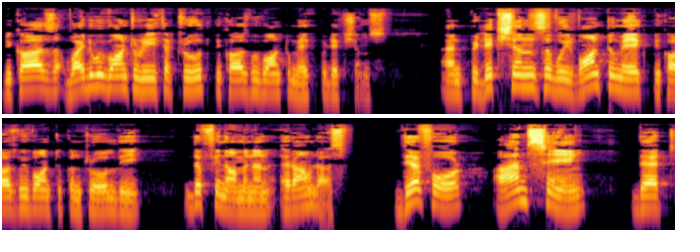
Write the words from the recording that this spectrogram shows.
because why do we want to reach the truth? Because we want to make predictions, and predictions we want to make because we want to control the phenomenon around us. Therefore, I'm saying that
